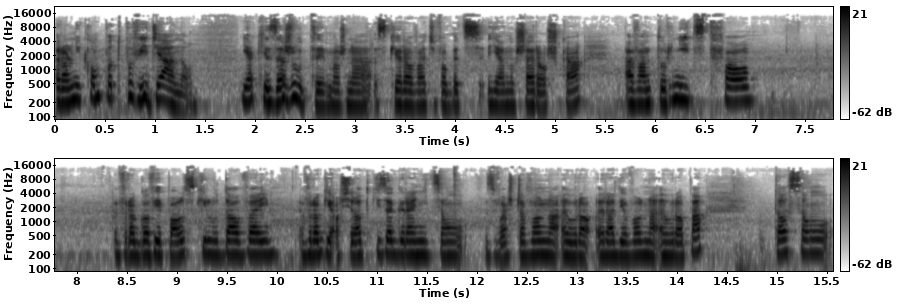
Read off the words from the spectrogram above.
rolnikom podpowiedziano, jakie zarzuty można skierować wobec Janusza Rożka. Awanturnictwo, wrogowie Polski Ludowej, wrogie ośrodki za granicą, zwłaszcza Wolna Euro, Radio Wolna Europa, to są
